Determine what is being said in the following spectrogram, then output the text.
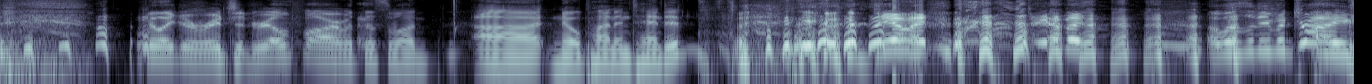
I feel like you're reaching real far with this one. Uh, no pun intended. Damn it! Damn it! I wasn't even trying.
